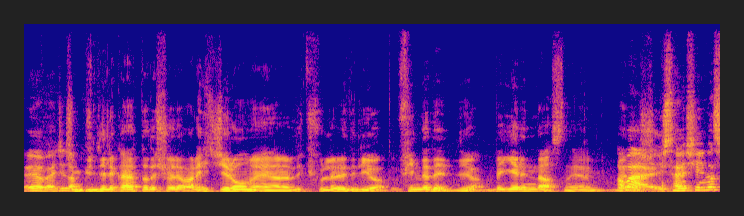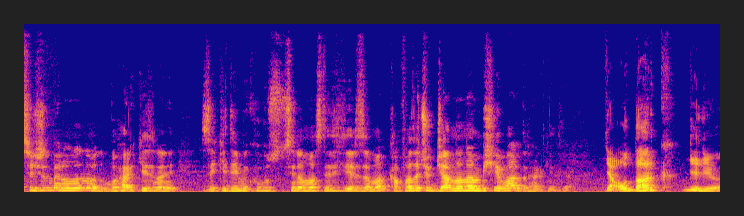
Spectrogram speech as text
Evet bence de. Şimdi gündelik hayatta da şöyle var ya hiç yeri olmayan yerlerde küfürler ediliyor. Filmde de ediliyor ve yerinde aslında yani. Ben Ama de- sen şeyi nasıl şaşırdın ben onu anlamadım. Bu herkesin hani Zeki Demirkubuz sineması dedikleri zaman kafada çok canlanan bir şey vardır herkeste. Ya o dark geliyor.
